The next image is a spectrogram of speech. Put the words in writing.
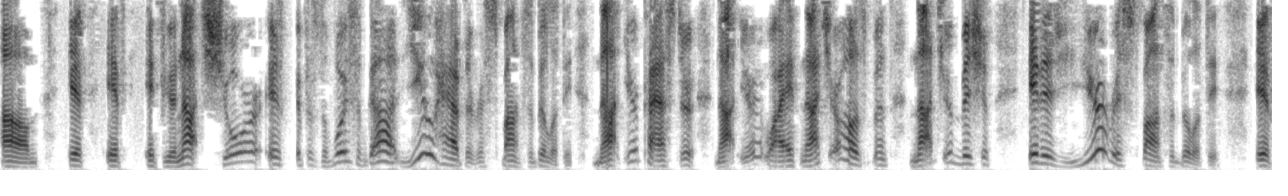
Um, if if if you're not sure if, if it's the voice of God, you have the responsibility, not your pastor, not your wife, not your husband, not your bishop. It is your responsibility. If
